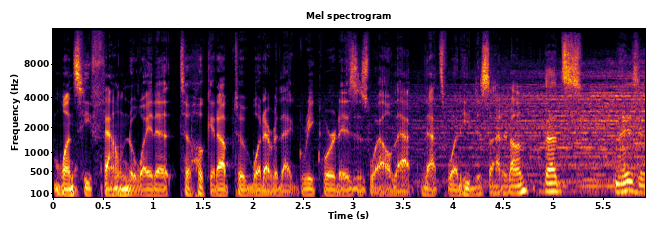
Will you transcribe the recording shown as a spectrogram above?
once he found a way to, to hook it up to whatever that Greek word is as well, that that's what he decided on. That's amazing.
